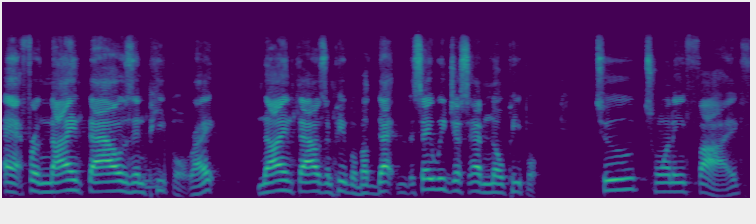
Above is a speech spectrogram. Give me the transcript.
at for nine thousand people, right? Nine thousand people, but that say we just have no people. Two twenty five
